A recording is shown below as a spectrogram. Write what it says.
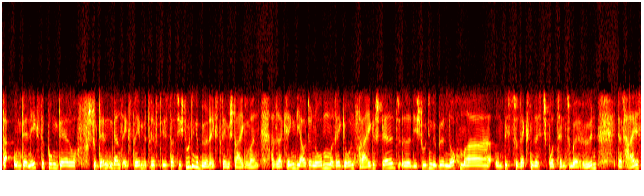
Da, und der nächste Punkt, der noch Studenten ganz extrem betrifft, ist, dass die Studiengebühren extrem steigen werden. Also da kriegen die autonomen Regionen freigestellt, äh, die Studiengebühren nochmal um bis zu 66 Prozent zu erhöhen. Das heißt,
